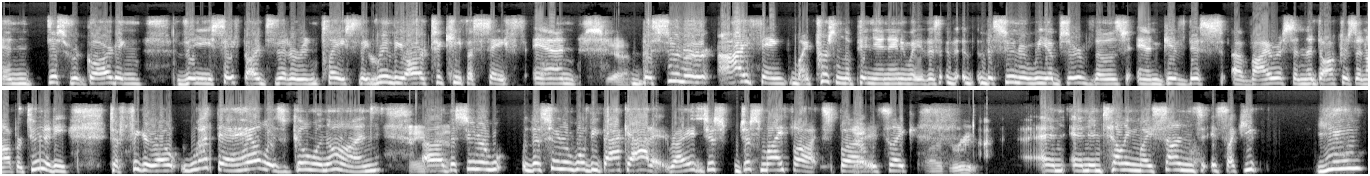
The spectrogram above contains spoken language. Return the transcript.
and disregarding the safeguards that are in place. They really are to keep us safe. And Yeah. the sooner, I think, my personal opinion anyway, the, the sooner we observe those and give this uh, virus and the doctors an opportunity to figure out what the hell is going on, uh, the sooner the sooner we'll be back at it. Right? Just just my thoughts, but Yep. it's like I agree. and and in telling my sons, it's like you you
